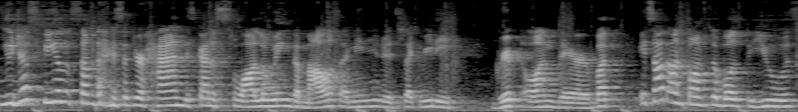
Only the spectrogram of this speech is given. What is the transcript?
You just feel sometimes that your hand is kind of swallowing the mouse. I mean, it's like really gripped on there. But it's not uncomfortable to use.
